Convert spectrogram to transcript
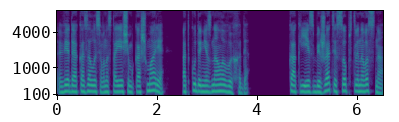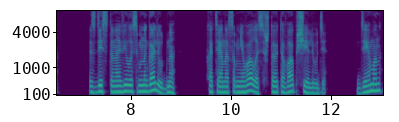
Веда оказалась в настоящем кошмаре, откуда не знала выхода. Как ей сбежать из собственного сна? Здесь становилось многолюдно — хотя она сомневалась, что это вообще люди. Демон,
